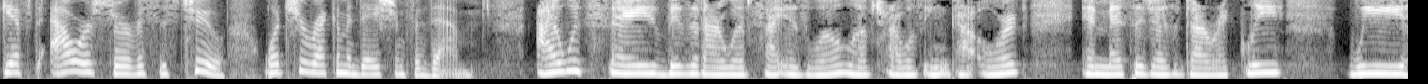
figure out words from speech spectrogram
Gift our services too. What's your recommendation for them? I would say visit our website as well, lovetravelsinc.org, and message us directly. We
